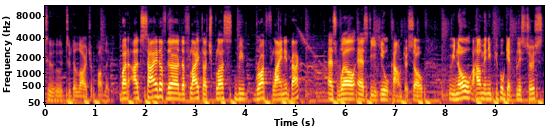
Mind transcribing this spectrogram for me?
to to the larger public. But outside of the the Fly Touch Plus, we brought Flyknit back, as well as the heel counter. So we know how many people get blisters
